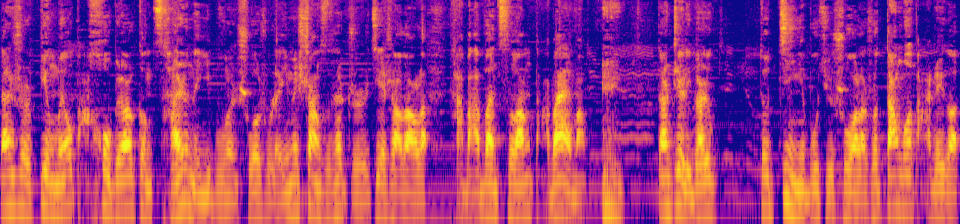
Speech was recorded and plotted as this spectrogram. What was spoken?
但是并没有把后边更残忍的一部分说出来。因为上次他只是介绍到了他把万磁王打败嘛，但是这里边又都进一步去说了，说当我把这个。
